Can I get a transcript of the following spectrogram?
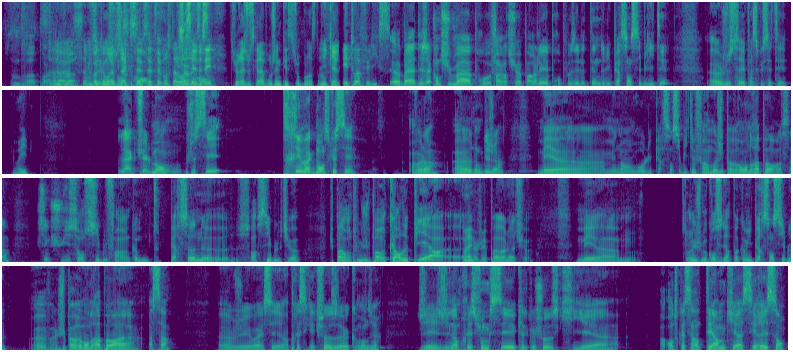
Ça me va pour la Ça me va. ça me va comme réponse. J'accepte cette réponse, t'as le droit de. Tu restes jusqu'à la prochaine question pour l'instant. Nickel. Et toi, Félix? Euh, bah, déjà, quand tu m'as pro... enfin, quand tu as parlé et proposé le thème de l'hypersensibilité, euh, je savais pas ce que c'était. Oui. Là, actuellement, je sais très vaguement ce que c'est. Voilà, euh, donc déjà. Mais, euh, mais non, en gros, l'hypersensibilité, enfin, moi, j'ai pas vraiment de rapport à ça. Je sais que je suis sensible, enfin, comme toute personne euh, sensible, tu vois. Je pas non plus, j'ai pas un cœur de pierre, Ouais. j'ai pas, voilà, tu vois. Mais oui, je me considère pas comme hypersensible. Voilà, j'ai pas vraiment de rapport à, à ça. Ouais, c'est, après, c'est quelque chose, comment dire, J'ai j'ai l'impression que c'est quelque chose qui est. euh, en tout cas, c'est un terme qui est assez récent.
